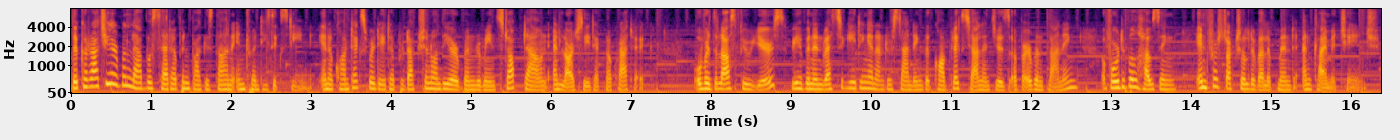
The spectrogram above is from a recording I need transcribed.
The Karachi Urban Lab was set up in Pakistan in 2016, in a context where data production on the urban remains top down and largely technocratic. Over the last few years, we have been investigating and understanding the complex challenges of urban planning, affordable housing, infrastructural development, and climate change.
